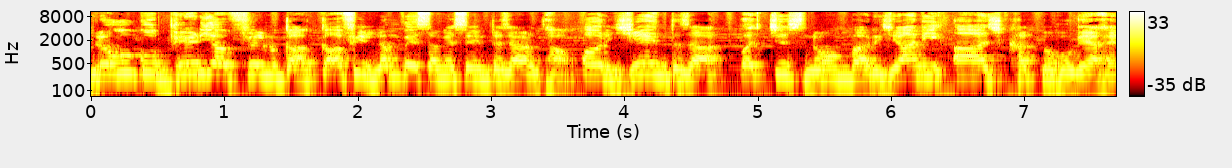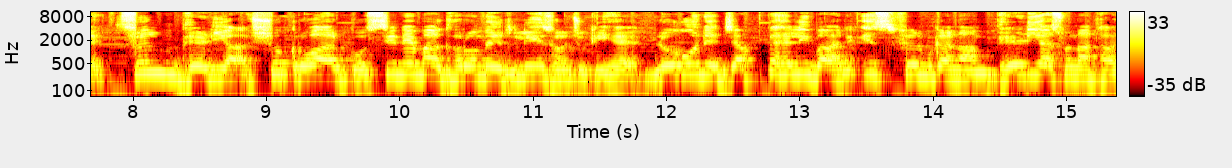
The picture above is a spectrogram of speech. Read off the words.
लोगों को भेड़िया फ़िल्म का काफ़ी लंबे समय से इंतज़ार था और ये इंतज़ार 25 नवंबर, यानी आज खत्म हो गया है। फ़िल्म भेड़िया शुक्रवार को सिनेमा घरों में रिलीज़ हो चुकी है। लोगों ने जब पहली बार इस फ़िल्म का नाम भेड़िया सुना था,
